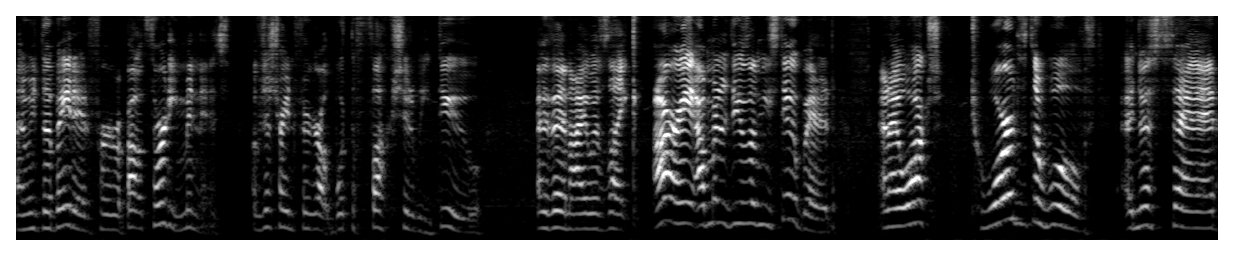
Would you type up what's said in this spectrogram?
and we debated for about thirty minutes of just trying to figure out what the fuck should we do. And then I was like, all right, I'm gonna do something stupid. And I walked towards the wolves and just said,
